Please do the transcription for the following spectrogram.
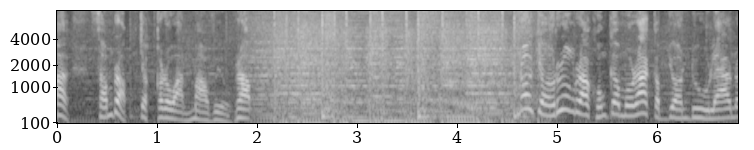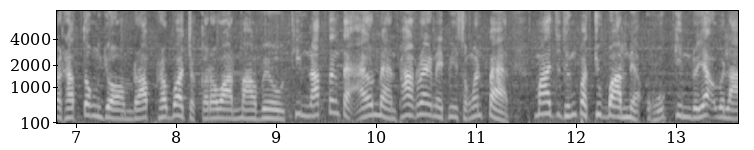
มากๆสำหรับจักรวาลมาเวลครับ อกจากเรื่องราวของกาโมรากับยอนดูแล้วนะครับ ต้องยอมรับครับว่าจักรวาลมาเวลที่นับตั้งแต่ไอรอนแมนภาคแรกในปี 2008 มาจนถึงปัจจุบันเนี่ยโอ้โหกินระยะเวลา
